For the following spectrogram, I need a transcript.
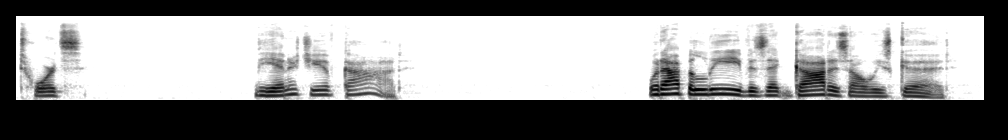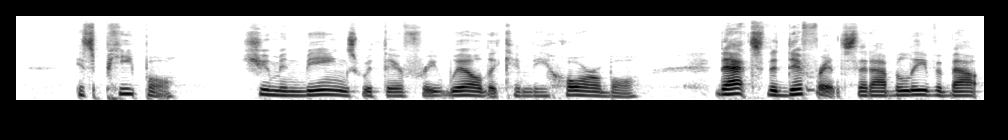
towards the energy of God. What I believe is that God is always good. It's people, human beings with their free will that can be horrible. That's the difference that I believe about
